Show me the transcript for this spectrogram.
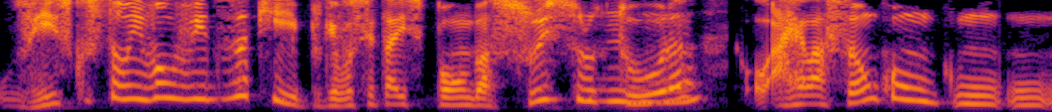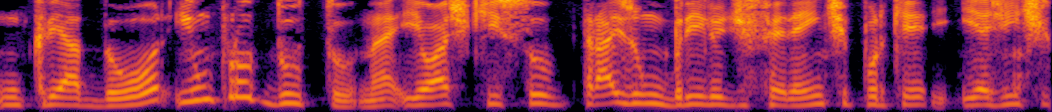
os riscos estão envolvidos aqui, porque você está expondo a sua estrutura, uhum. a relação com um, um, um, criador e um produto, né? E eu acho que isso traz um brilho diferente, porque e a gente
